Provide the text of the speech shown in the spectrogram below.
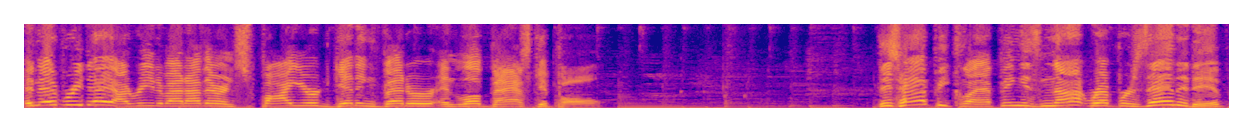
And every day I read about how they're inspired, getting better, and love basketball. This happy clapping is not representative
